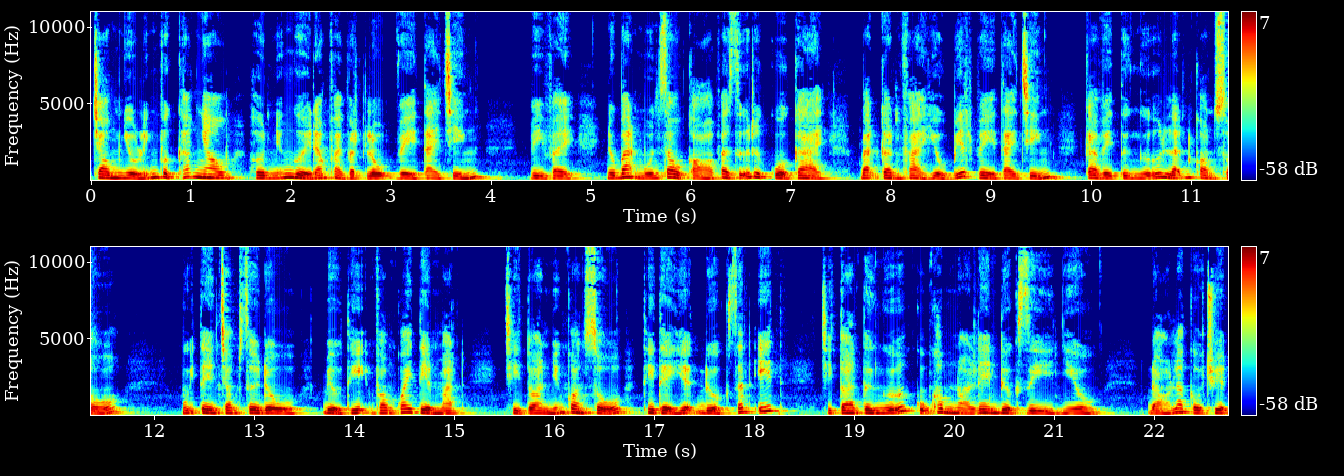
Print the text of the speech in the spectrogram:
trong nhiều lĩnh vực khác nhau hơn những người đang phải vật lộn về tài chính. Vì vậy, nếu bạn muốn giàu có và giữ được của cải, bạn cần phải hiểu biết về tài chính, cả về từ ngữ lẫn con số. Mũi tên trong sơ đồ biểu thị vòng quay tiền mặt, chỉ toàn những con số thì thể hiện được rất ít, chỉ toàn từ ngữ cũng không nói lên được gì nhiều. Đó là câu chuyện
